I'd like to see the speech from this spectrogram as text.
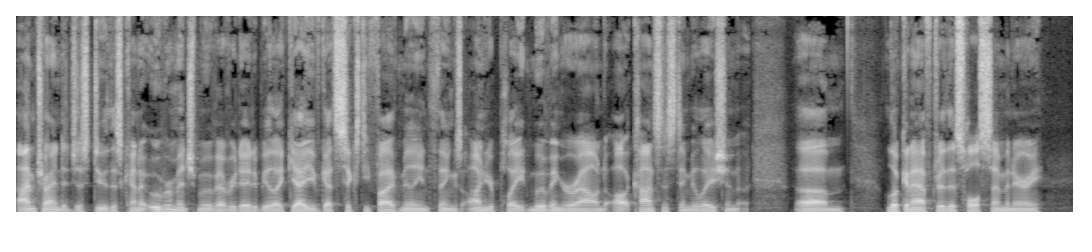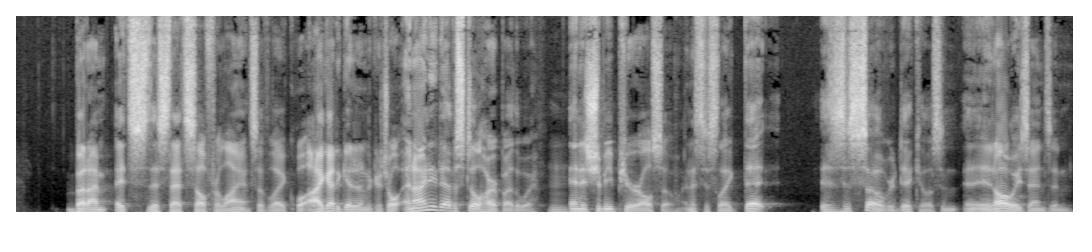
I'm trying to just do this kind of ubermensch move every day to be like yeah you've got 65 million things on your plate moving around all, constant stimulation um, looking after this whole seminary. But i'm it's this that self-reliance of like well i got to get it under control. And i need to have a still heart by the way. And it should be pure also. And it's just like that is just so ridiculous. And, and it always ends in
